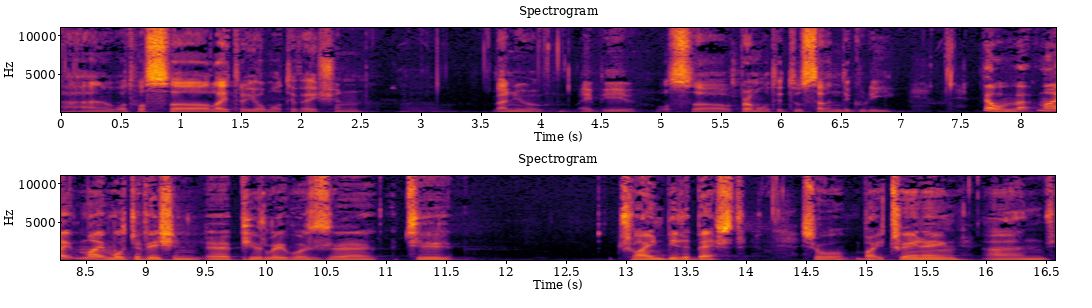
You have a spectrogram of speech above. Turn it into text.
And what was uh, later your motivation uh, when you maybe was uh, promoted to seven degree? Well, my my motivation uh, purely was uh, to try and be the best. So by training and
